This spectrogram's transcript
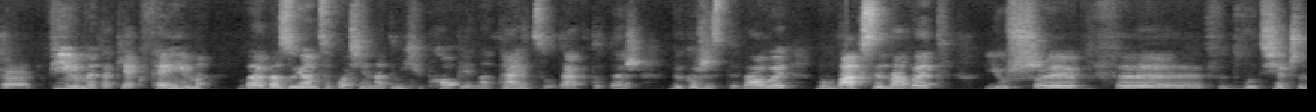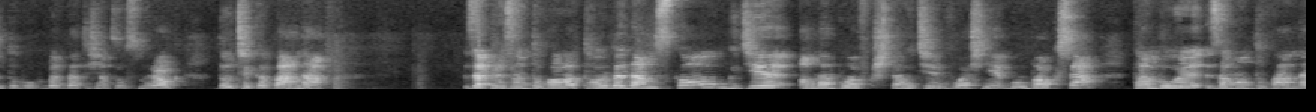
tak. filmy takie jak Fame, ba- bazujące właśnie na tym hip-hopie, na tańcu, tak? To też wykorzystywały bombaksy nawet już e, w, w 2000, to był chyba 2008 rok, Dolce Gabbana zaprezentowała torbę damską, gdzie ona była w kształcie właśnie boomboxa. Tam były zamontowane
